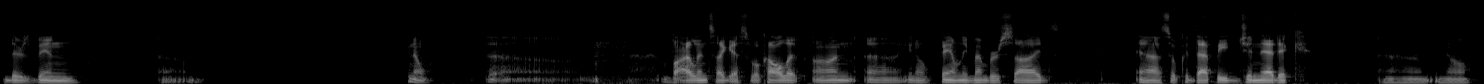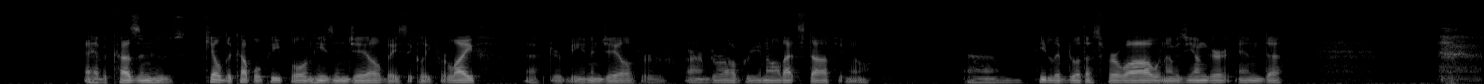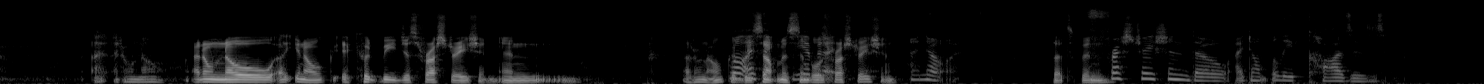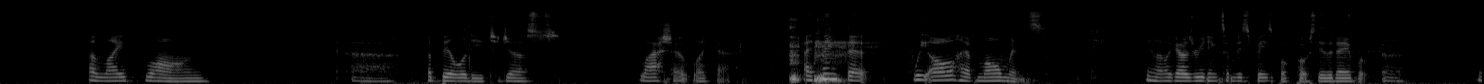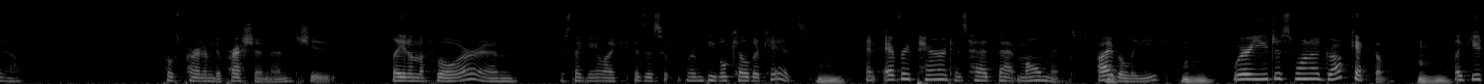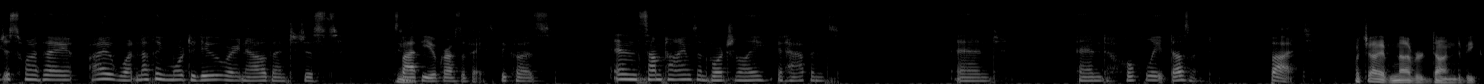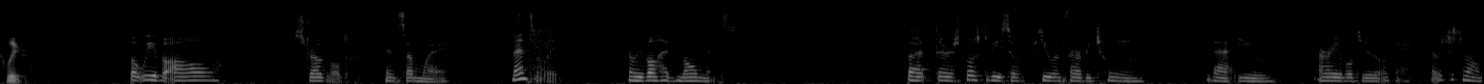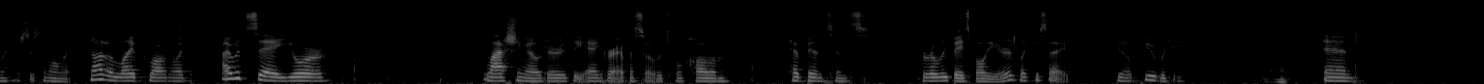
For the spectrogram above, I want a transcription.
there's been um, you know, uh, violence, I guess we'll call it, on, uh, you know, family members' sides. Uh, so could that be genetic? Um, you know, I have a cousin who's killed a couple people and he's in jail basically for life after being in jail for armed robbery and all that stuff, you know. Um, he lived with us for a while when I was younger, and uh, I, I don't know. I don't know. Uh, you know, it could be just frustration, and I don't know. Could Well, be I think- something as simple but as I- frustration. I know. That's been Frustration, though, I don't believe causes a lifelong uh, ability to just lash out like that. I think that we all have moments. You know, like I was reading somebody's Facebook post the other day, but, uh, you know, postpartum depression, and she laid on the floor and was thinking, like, is this when people kill their kids? mm, And every parent has had that moment, I Mm. believe, hmm where you just want to drop kick them. hmm Like you just want to say, I want nothing more to do right now than to just Yeah. slap you across the face because and sometimes unfortunately it happens. And and hopefully it doesn't. But which I have never done, to be clear. But we've all struggled in some way mentally and we've all had moments. But they're supposed to be so few and far between that you are able to okay that was just a moment it's just a moment. Not a lifelong like i would say your lashing out or the anger episodes we'll call them have been since early baseball years like you say you know puberty. And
